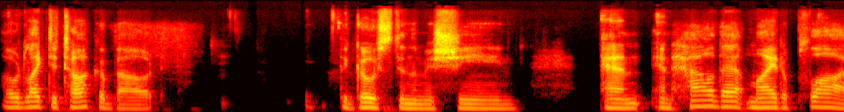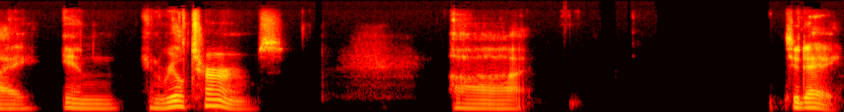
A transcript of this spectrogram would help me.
I would like to talk about the ghost in the machine and and how that might apply in in real terms uh, today.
